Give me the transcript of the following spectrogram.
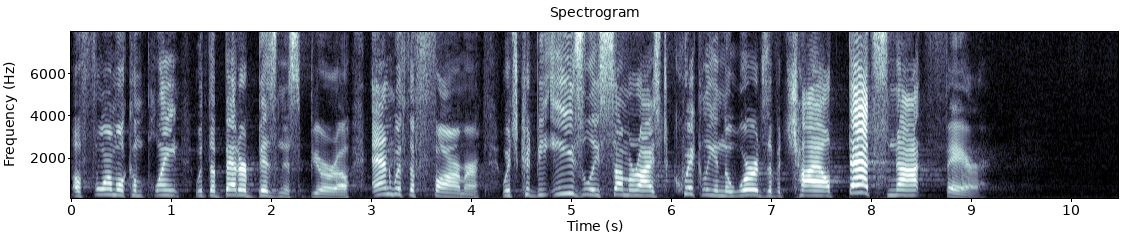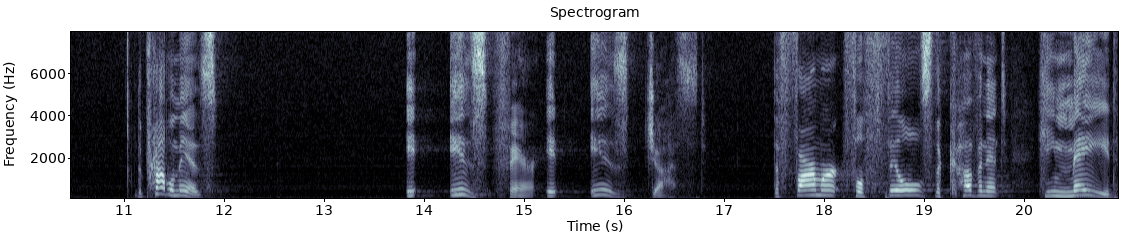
a formal complaint with the Better Business Bureau and with the farmer, which could be easily summarized quickly in the words of a child that's not fair. The problem is, it is fair, it is just the farmer fulfills the covenant he made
